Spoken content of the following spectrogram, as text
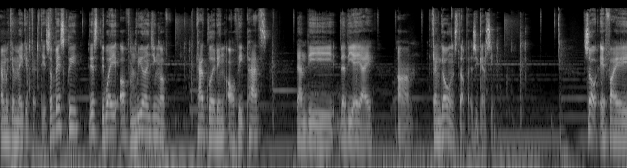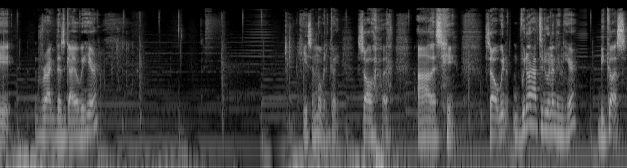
and we can make it 50. So basically, this is the way of Unreal Engine of calculating all the paths that the that the AI um, can go and stuff as you can see. So if I drag this guy over here, he's moving great. So uh, let's see. So we we don't have to do anything here because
